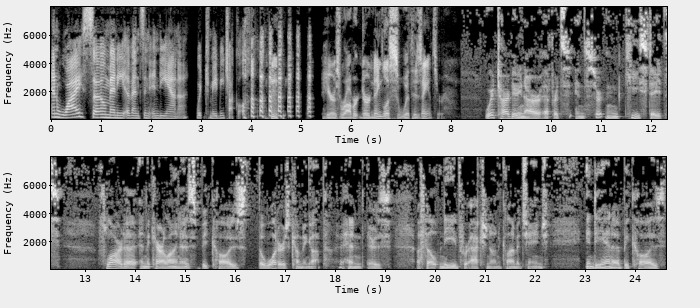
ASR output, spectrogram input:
and why so many events in Indiana, which made me chuckle. Here's Robert Durden Inglis with his answer. We're targeting our efforts in certain key states Florida and the Carolinas because the water is coming up and there's a felt need for action on climate change. Indiana because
